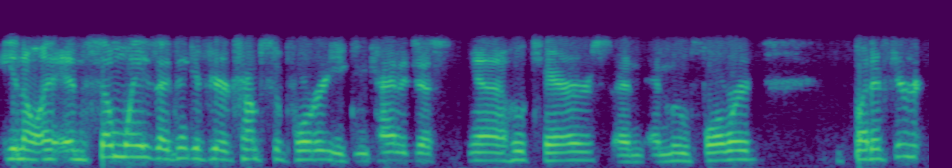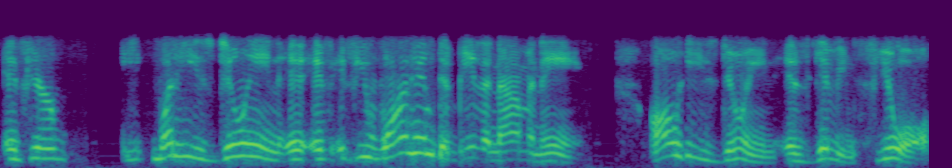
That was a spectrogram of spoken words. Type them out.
you know, in some ways, I think if you're a Trump supporter, you can kind of just, yeah, who cares, and and move forward. But if you're if you're what he's doing, if if you want him to be the nominee, all he's doing is giving fuel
